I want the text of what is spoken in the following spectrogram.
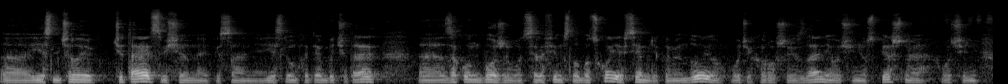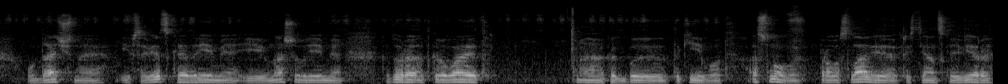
э, если человек читает Священное Писание, если он хотя бы читает закон Божий, вот Серафим Слободской я всем рекомендую, очень хорошее издание, очень успешное, очень удачное и в советское время, и в наше время, которое открывает Э, как бы такие вот основы православия, христианской веры.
